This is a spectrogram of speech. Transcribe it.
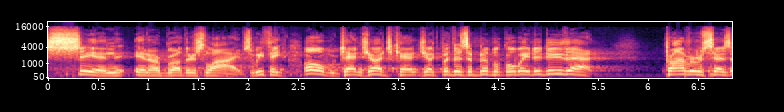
sin in our brothers' lives. We think, oh, we can't judge, can't judge, but there's a biblical way to do that. Proverbs says,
